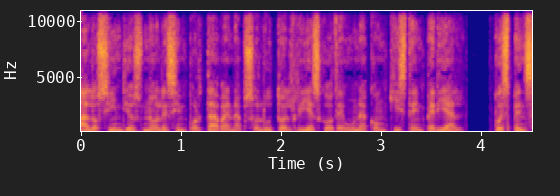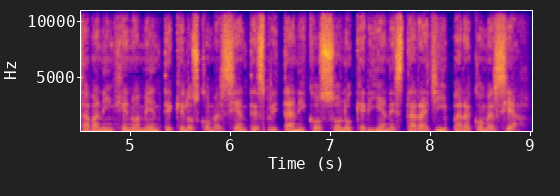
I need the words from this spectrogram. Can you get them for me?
A los indios no les importaba en absoluto el riesgo de una conquista imperial, pues pensaban ingenuamente que los comerciantes británicos solo querían estar allí para comerciar.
